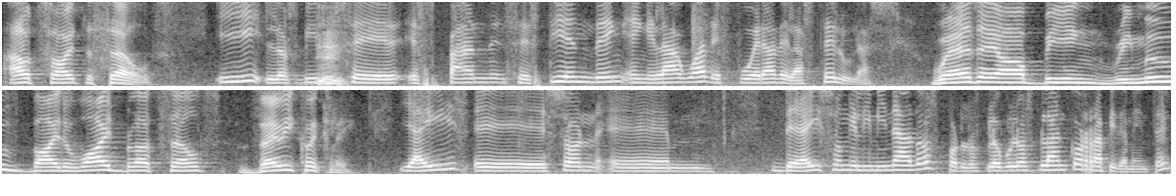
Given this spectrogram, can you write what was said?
outside the cells. Y los virus se expanden, se extienden en el agua de fuera de las células. where they are being removed by the white blood cells very quickly. Y ahí eh, son, em, de ahí son eliminados por los glóbulos blancos rápidamente.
